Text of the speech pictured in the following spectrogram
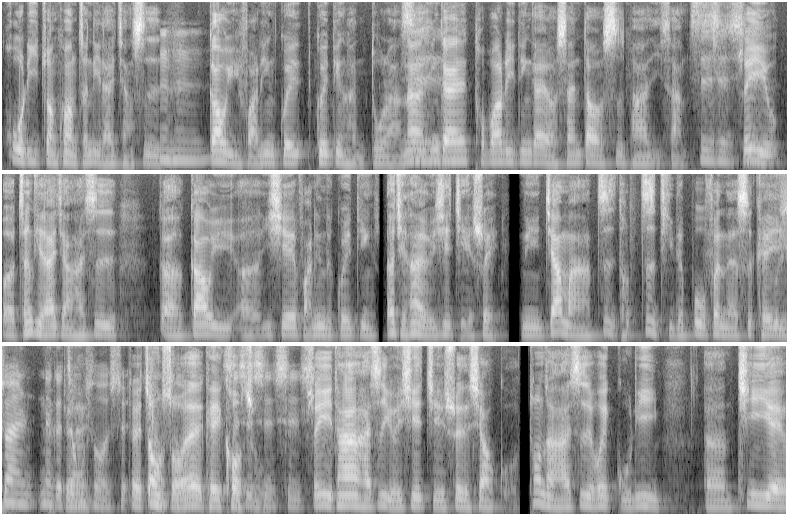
获利状况，整体来讲是嗯高于法令规规定很多啦。那是应该投报率应该有三到四趴以上，是是是，所以呃整体来讲还是。呃，高于呃一些法令的规定，而且它有一些节税，你加码自投自体的部分呢是可以不算那个对对中所税，对中所得可以扣除是是是是，所以它还是有一些节税的效果。通常还是会鼓励呃企业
